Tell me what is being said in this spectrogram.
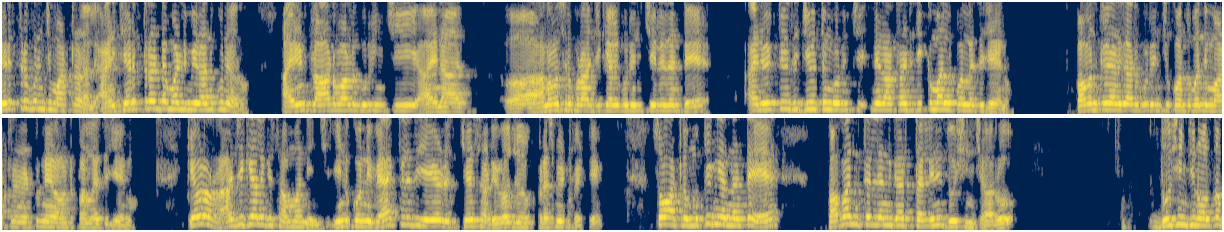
చరిత్ర గురించి మాట్లాడాలి. ఆయన చరిత్ర అంటే మళ్ళీ మీరు అనుకున్నారు. ఆయన ఇంట్లో ఆడవాళ్ళ గురించి ఆయన అనవసర అనవసరపు రాజకీయాల గురించి లేదంటే ఆయన వ్యక్తిగత జీవితం గురించి నేను అట్లాంటి దిక్కుమాల పనులు అయితే చేయను. పవన్ కళ్యాణ్ గారి గురించి కొంతమంది మాట్లాడినట్టు నేను అలాంటి పనులు అయితే చేయను. కేవలం రాజకీయాలకి సంబంధించి ఈయన కొన్ని వ్యాఖ్యలు చేయడం చేయడు చేశాడు ఈరోజు ప్రెస్ మీట్ పెట్టి. సో అట్లా ముఖ్యంగా ఏంటంటే పవన్ కళ్యాణ్ గారి తల్లిని దూషించారు. దూషించిన వాళ్ళతో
